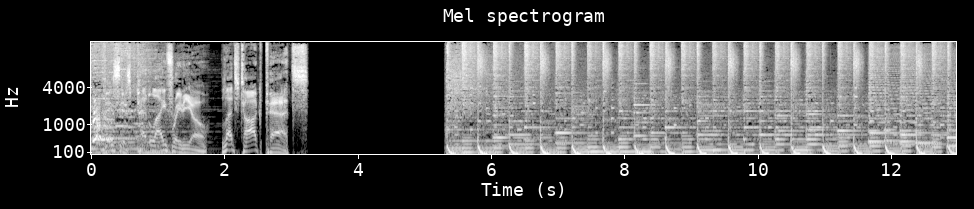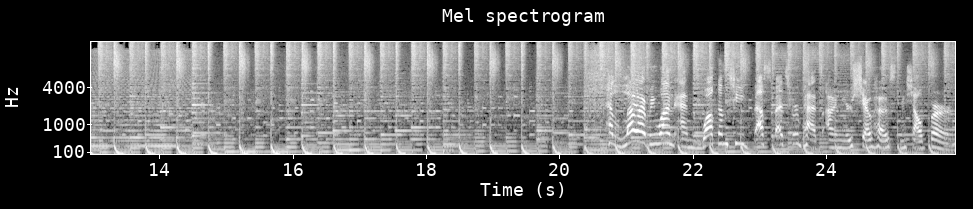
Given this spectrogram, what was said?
This is Pet Life Radio. Let's talk pets. Hello, everyone, and welcome to Best Bets for Pets. I'm your show host, Michelle Byrne.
